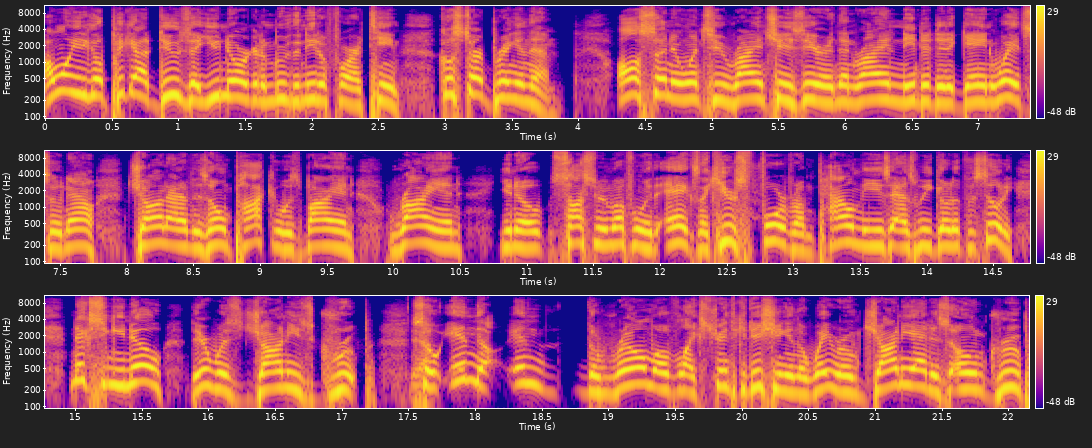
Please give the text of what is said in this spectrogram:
I want you to go pick out dudes that you know are going to move the needle for our team. Go start bringing them. All of a sudden, it went to Ryan Shazier, and then Ryan needed to gain weight. So now John, out of his own pocket, was buying Ryan, you know, sausage muffin with eggs. Like, here's four of them. Pound these as we go to the facility. Next thing you know, there was Johnny's group. Yeah. So in the in the realm of like strength conditioning in the weight room, Johnny had his own group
